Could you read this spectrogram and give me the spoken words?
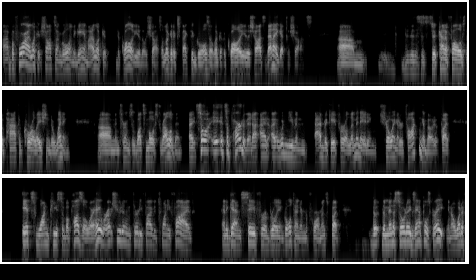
I, before I look at shots on goal in the game, I look at the quality of those shots. I look at expected goals. I look at the quality of the shots. Then I get to shots. Um, this is it kind of follows the path of correlation to winning um, in terms of what's most relevant. Right? So it, it's a part of it. I, I, I wouldn't even advocate for eliminating showing it or talking about it, but it's one piece of a puzzle where hey, we're out shooting them 35 to 25, and again, save for a brilliant goaltending performance, but the, the Minnesota example is great. You know, what if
